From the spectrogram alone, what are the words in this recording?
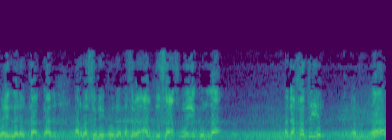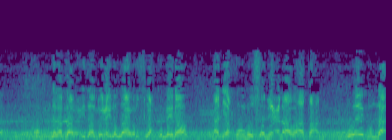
وإلا لو كان قال الرسول يقول مثلا القصاص ويقول لا هذا خطير. ها؟ لما كانوا إذا دعوا إلى الله ورسوله يحكم بينهم أن يقولوا سمعنا وأطعنا. هو يقول لا.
